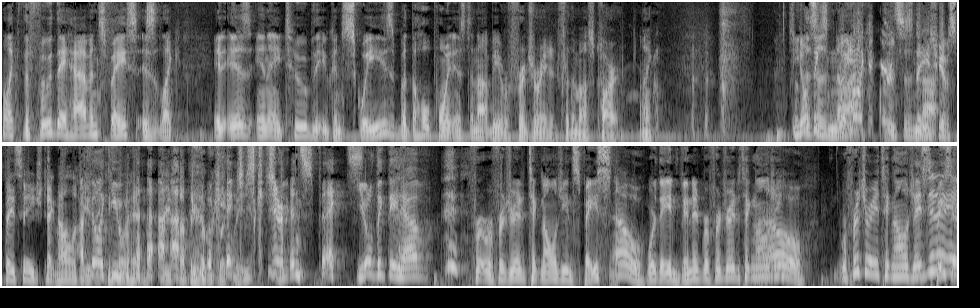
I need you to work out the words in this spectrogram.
like the food they have in space is like it is in a tube that you can squeeze, but the whole point is to not be refrigerated for the most part. Like, so You don't this think- is wait, not. I feel like if you're in this is space, not. you have space age technology. I feel like can you- go ahead and freeze something really okay, quickly. just because you're in space. You don't think they have refrigerated technology in space? No. Where they invented refrigerated technology? No. Refrigerated technology They is didn't space age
